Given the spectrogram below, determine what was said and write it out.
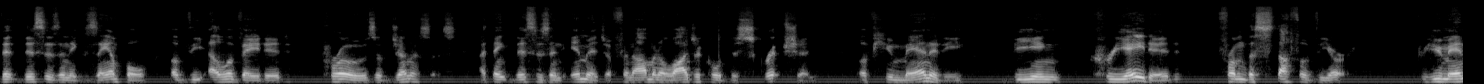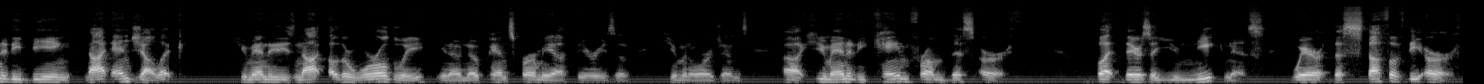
that this is an example of the elevated prose of Genesis. I think this is an image, a phenomenological description of humanity being created from the stuff of the earth. For humanity being not angelic, humanity is not otherworldly, you know, no panspermia theories of human origins. Uh, humanity came from this earth but there's a uniqueness where the stuff of the earth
